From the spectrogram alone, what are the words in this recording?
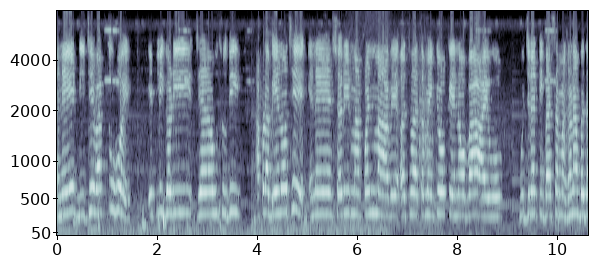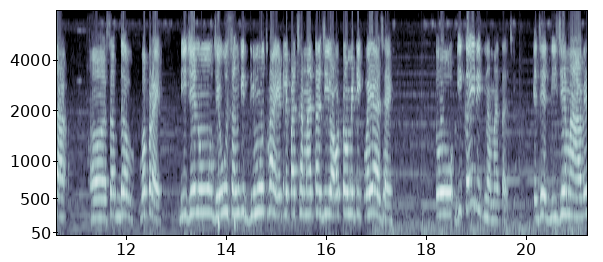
અને ડીજે વાગતું હોય, એટલી ઘડી જ્યાં સુધી આપણા બહેનો છે, એને શરીરમાં પણમાં આવે અથવા તમે કહો કે એનો વા આવ્યો, ગુજરાતી ભાષામાં ઘણા બધા શબ્દ વપરાય. ડીજે નું જેવું સંગીત ધીમું થાય એટલે પાછા માતાજી ઓટોમેટિક વયા જાય. તો ઈ કઈ રીતના માતાજી? કે જે ડીજે માં આવે?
